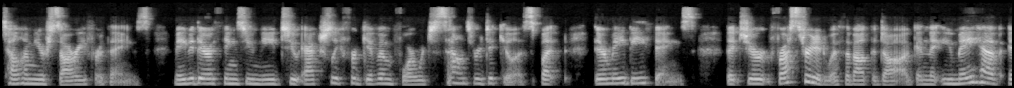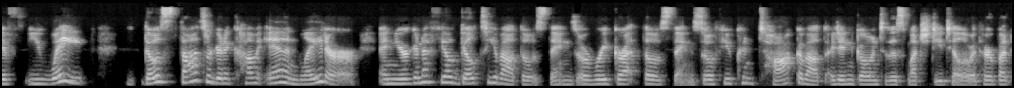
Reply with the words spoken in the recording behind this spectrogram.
tell him you're sorry for things. Maybe there are things you need to actually forgive him for, which sounds ridiculous, but there may be things that you're frustrated with about the dog and that you may have, if you wait, those thoughts are going to come in later and you're going to feel guilty about those things or regret those things. So if you can talk about, I didn't go into this much detail with her, but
